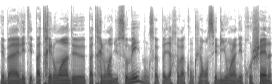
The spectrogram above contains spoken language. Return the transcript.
eh ben, elle n'était pas pas très loin du sommet, donc ça ne veut pas dire qu'elle va concurrencer Lyon l'année prochaine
